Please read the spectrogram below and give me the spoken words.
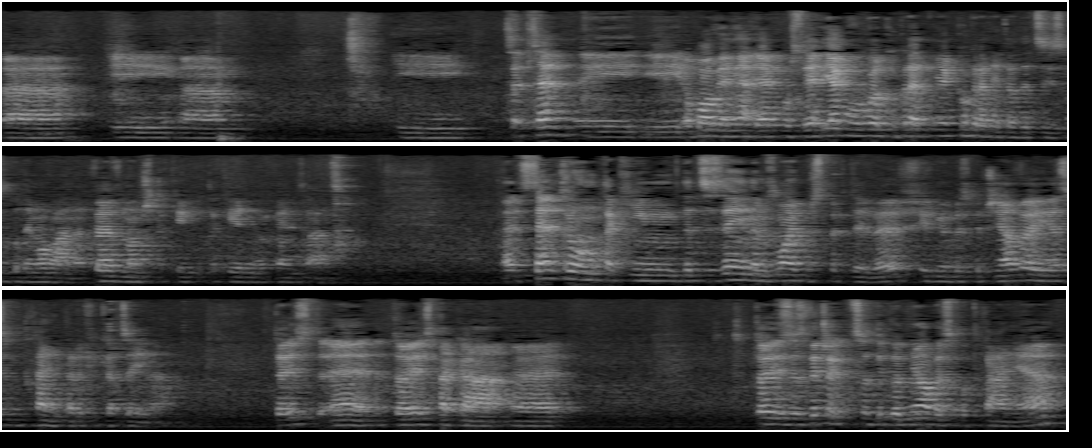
E, I, e, i i, i opowiem, jak, jak, jak, w ogóle konkretnie, jak konkretnie te decyzje są podejmowane wewnątrz takiej, takiej jednej organizacji. Centrum takim decyzyjnym z mojej perspektywy w firmie ubezpieczeniowej jest spotkanie taryfikacyjne. To jest, e, to jest taka, e, to jest zazwyczaj cotygodniowe spotkanie, e,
